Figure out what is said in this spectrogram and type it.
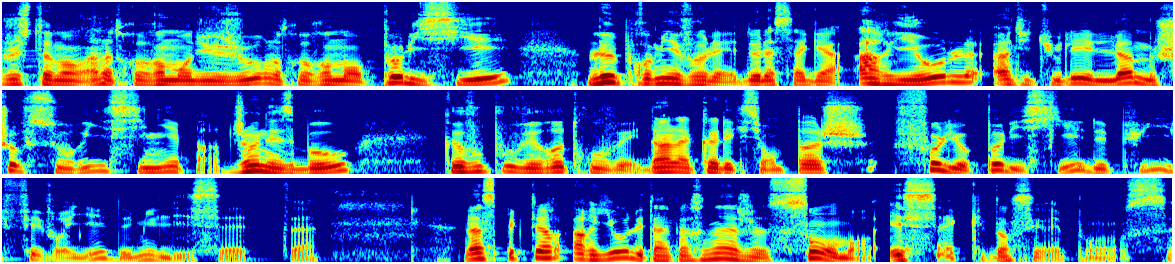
justement à notre roman du jour, notre roman policier, le premier volet de la saga Harry intitulé L'homme chauve-souris signé par John Esbo, que vous pouvez retrouver dans la collection poche Folio Policier depuis février 2017. L'inspecteur Harry est un personnage sombre et sec dans ses réponses.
